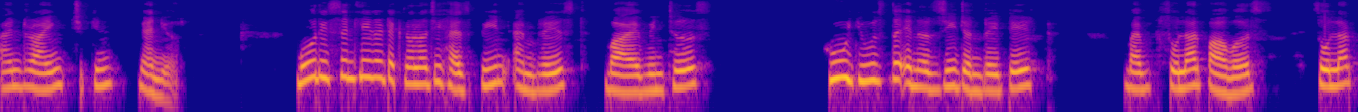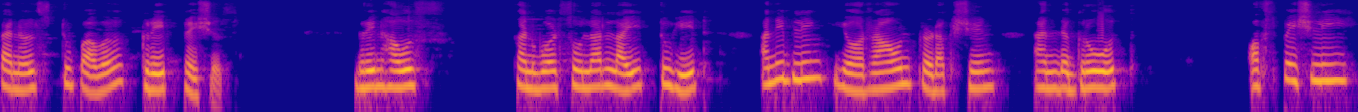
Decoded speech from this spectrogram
and drying chicken manure. More recently, the technology has been embraced by winters who use the energy generated by solar powers solar panels to power grape pressures. Greenhouse convert solar light to heat, enabling year-round production and the growth of specially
